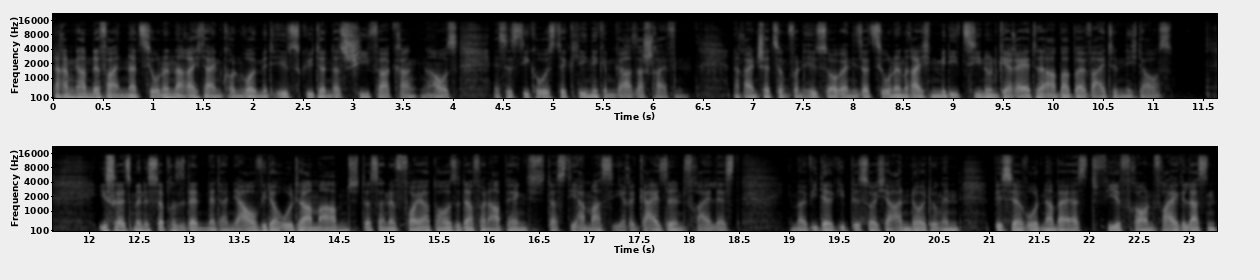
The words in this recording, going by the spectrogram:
Nach Angaben der Vereinten Nationen erreichte ein Konvoi mit Hilfsgütern das Shifa-Krankenhaus. Es ist die größte Klinik im Gazastreifen. Nach Einschätzung von Hilfsorganisationen reichen Medizin und Geräte aber bei weitem nicht aus. Israels Ministerpräsident Netanyahu wiederholte am Abend, dass eine Feuerpause davon abhängt, dass die Hamas ihre Geiseln freilässt. Immer wieder gibt es solche Andeutungen. Bisher wurden aber erst vier Frauen freigelassen.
